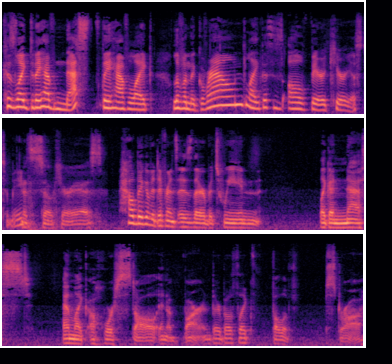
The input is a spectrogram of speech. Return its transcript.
Cause like, do they have nests? They have like live on the ground. Like, this is all very curious to me. It's so curious. How big of a difference is there between like a nest and like a horse stall in a barn? They're both like full of straw.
